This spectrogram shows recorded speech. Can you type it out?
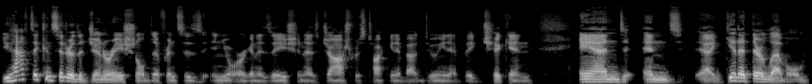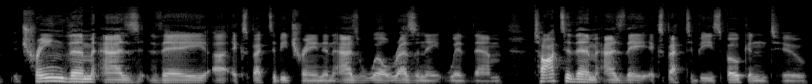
you have to consider the generational differences in your organization, as Josh was talking about doing at Big Chicken, and and uh, get at their level, train them as they uh, expect to be trained and as will resonate with them. Talk to them as they expect to be spoken to.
